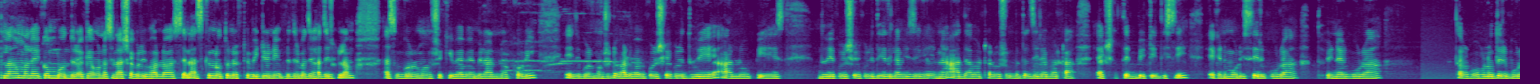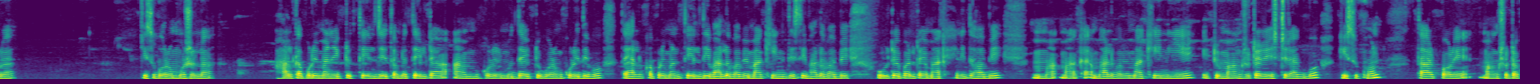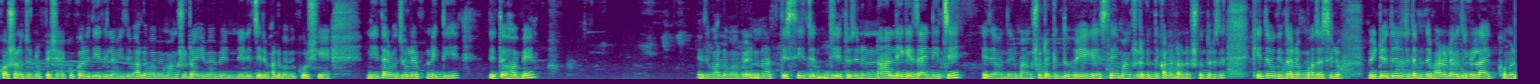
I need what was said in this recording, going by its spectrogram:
আসসালামু আলাইকুম বন্ধুরা, কেমন আছেন? আশা করি ভালো আছেন। আজকে নতুন একটা ভিডিও নিয়ে আপনাদের মাঝে হাজির হলাম। আজকে গরুর মাংস কীভাবে আমি রান্না করি? এই যে গরুর মাংসটা ভালোভাবে পরিষ্কার করে ধুয়ে, আলু, পেঁয়াজ ধুয়ে পরিষ্কার করে দিয়ে দিলাম। এই যে এখানে আদা বাটা, রসুন বাটা, জিরা বাটা একসাথে বেটে দিছি। এখানে মরিচের গুঁড়া ধনিয়ার গুঁড়া, তারপর হলুদের গুঁড়া, কিছু গরম মশলা হালকা পরিমাণে একটু তেল, যেহেতু আমরা তেলটা কড়ির মধ্যে একটু গরম করে দেব, তাই হালকা পরিমাণ তেল দিয়ে ভালোভাবে মাখিয়ে নিতেছি। ভালোভাবে উল্টে পাল্টে মাখিয়ে নিতে হবে। মাখা, ভালোভাবে মাখিয়ে নিয়ে একটু মাংসটা রেস্টে রাখব কিছুক্ষণ। তারপরে মাংসটা কষানোর জন্য প্রেশার কুকারে দিয়ে দিলাম। এই যে ভালোভাবে মাংসটা এভাবে নেড়ে চেড়ে ভালোভাবে কষিয়ে নিয়ে তারপর ঝোলের পানি দিয়ে দিতে হবে। এই যে ভালোভাবে নাড়তেছি যেহেতু যেন না লেগে যায় নিচে, এই যে আমাদের মাংসটা কিন্তু হয়ে গেছে, মাংসটা কিন্তু কালারটা অনেক সুন্দর হয়েছে, খেতেও কিন্তু অনেক মজা ছিল। ভিডিওতে যদি আপনাদের ভালো লাগে থাকে লাইক কমেন্ট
